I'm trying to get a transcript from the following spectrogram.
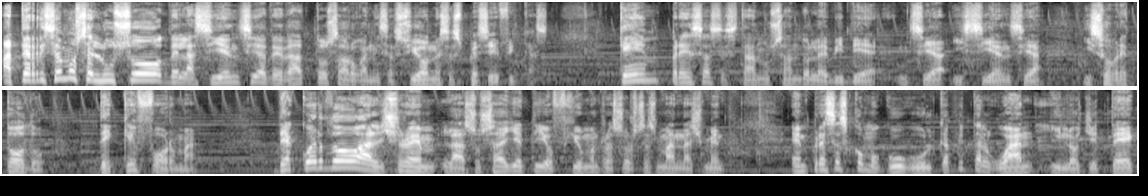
Aterricemos el uso de la ciencia de datos a organizaciones específicas. ¿Qué empresas están usando la evidencia y ciencia y sobre todo, de qué forma? De acuerdo al SHREM, la Society of Human Resources Management, Empresas como Google, Capital One y Logitech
